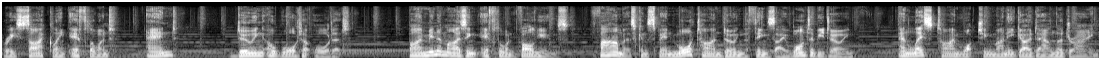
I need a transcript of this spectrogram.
Recycling effluent and doing a water audit. By minimising effluent volumes, farmers can spend more time doing the things they want to be doing and less time watching money go down the drain.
